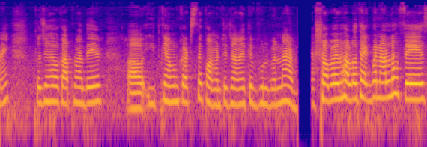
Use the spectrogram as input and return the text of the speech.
নাই। তো যাই হোক, আপনাদের ঈদ কেমন কাটছে কমেন্টে জানাইতে ভুলবেন না। সবাই ভালো থাকবেন, আল্লাহ হাফেজ।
